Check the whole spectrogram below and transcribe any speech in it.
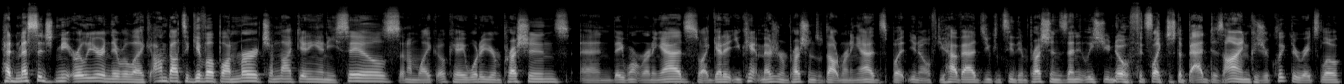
had messaged me earlier and they were like, I'm about to give up on merch. I'm not getting any sales. And I'm like, okay, what are your impressions? And they weren't running ads. So I get it. You can't measure impressions without running ads. But, you know, if you have ads, you can see the impressions. Then at least you know if it's like just a bad design because your click through rate's low.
